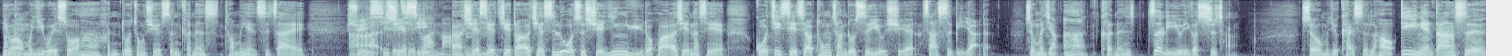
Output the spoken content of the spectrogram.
因为我们以为说啊，很多中学生可能是他们也是在。学习的阶段嘛，啊，学习的阶段，而且是如果是学英语的话，而且那些国际学校通常都是有学莎士比亚的，所以我们讲啊，可能这里有一个市场，所以我们就开始。然后第一年当然是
